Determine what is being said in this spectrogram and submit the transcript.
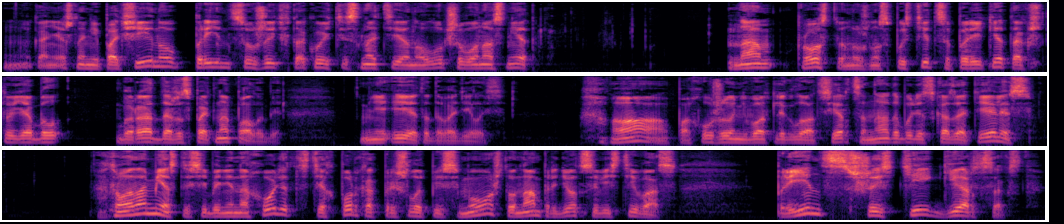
Ну, конечно, не по чину принцу жить в такой тесноте, но лучшего у нас нет. Нам просто нужно спуститься по реке, так что я был бы рад даже спать на палубе. Мне и это доводилось. А, похоже, у него отлегло от сердца. Надо будет сказать Элис. А то она места себе не находит с тех пор, как пришло письмо, что нам придется вести вас. Принц шести герцогств.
